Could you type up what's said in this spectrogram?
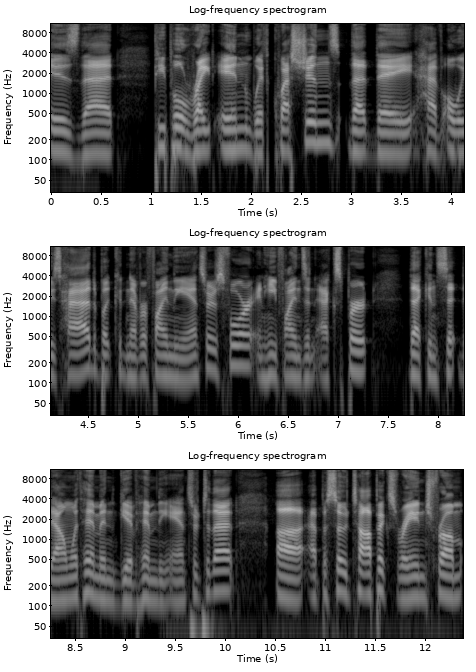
is that people write in with questions that they have always had but could never find the answers for, and he finds an expert that can sit down with him and give him the answer to that. Uh, episode topics range from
